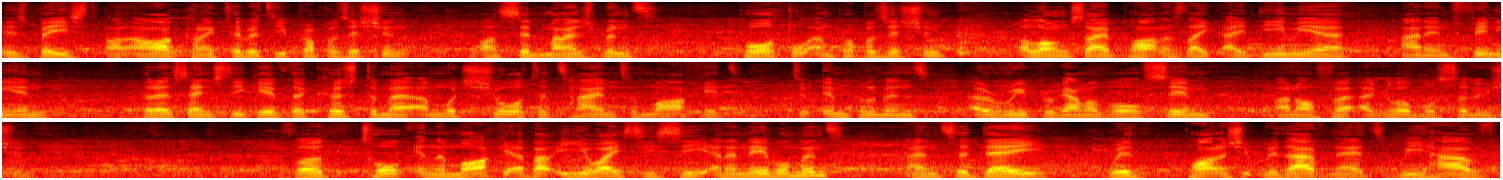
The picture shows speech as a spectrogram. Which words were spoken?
is based on our connectivity proposition, our SIM management portal and proposition, alongside partners like IDEMIA and Infineon that essentially give the customer a much shorter time to market to implement a reprogrammable SIM and offer a global solution. There's a lot of talk in the market about eUICC and enablement, and today with partnership with Avnet, we have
